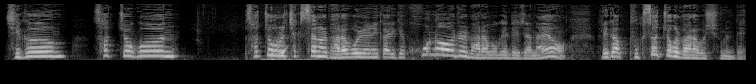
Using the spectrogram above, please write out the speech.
지금 서쪽은 서쪽으로 책상을 바라보려니까 이렇게 코너를 바라보게 되잖아요. 그러니까 북서쪽을 바라보시면 돼.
